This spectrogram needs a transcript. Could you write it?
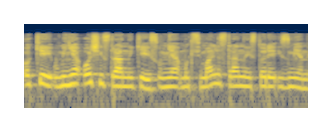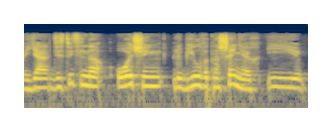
Окей, okay, у меня очень странный кейс, у меня максимально странная история измены. Я действительно очень любил в отношениях, и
